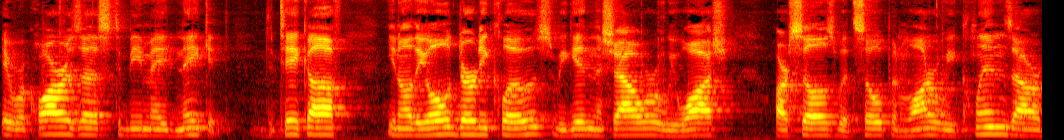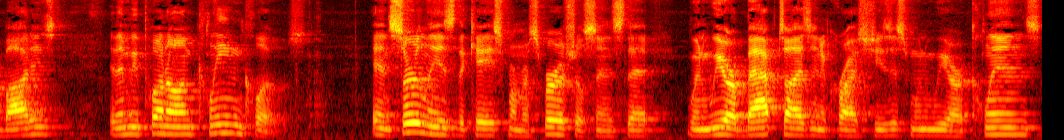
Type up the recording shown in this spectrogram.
it requires us to be made naked, mm-hmm. To take off, you know, the old dirty clothes. We get in the shower, we wash ourselves with soap and water, we cleanse our bodies, and then we put on clean clothes. And certainly is the case from a spiritual sense that when we are baptized into Christ Jesus, when we are cleansed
